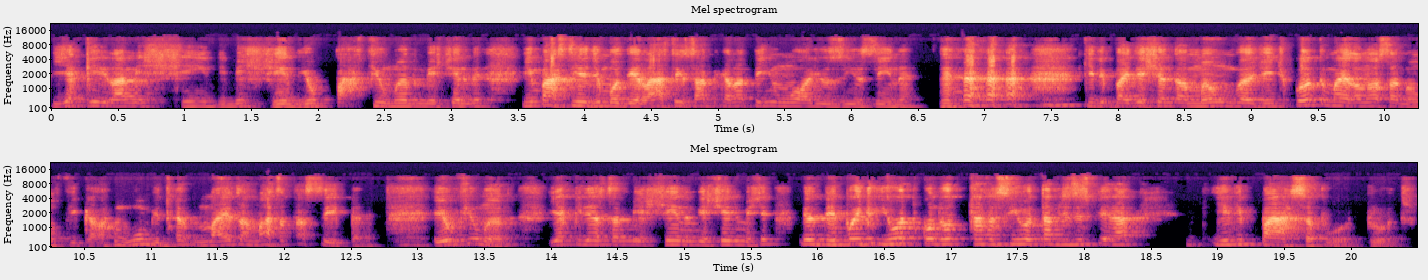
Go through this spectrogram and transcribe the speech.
E aquele lá mexendo e mexendo, e eu pá, filmando, mexendo, E massinha de modelar, vocês sabem que ela tem um óleozinho assim, né? que vai deixando a mão a gente, quanto mais a nossa mão fica úmida, mais a massa está seca, né? Eu filmando. E a criança mexendo, mexendo, mexendo. Depois e outro, quando o outro estava assim, o outro estava desesperado, e ele passa para o outro.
